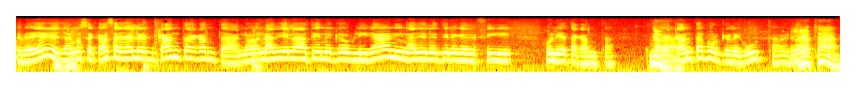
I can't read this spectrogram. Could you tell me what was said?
Ve, ella no se cansa, a ella le encanta cantar. No, nadie la tiene que obligar ni nadie le tiene que decir Julieta canta. Nada. Ella canta porque le gusta, ¿verdad? ya está.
